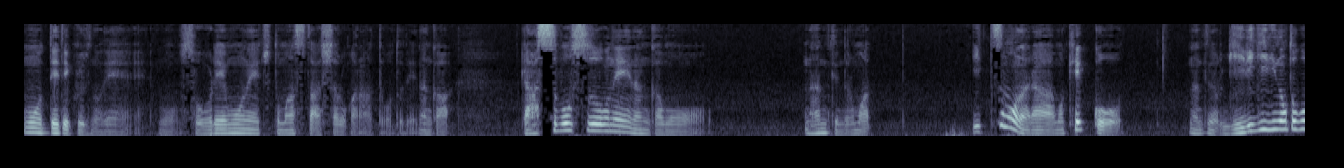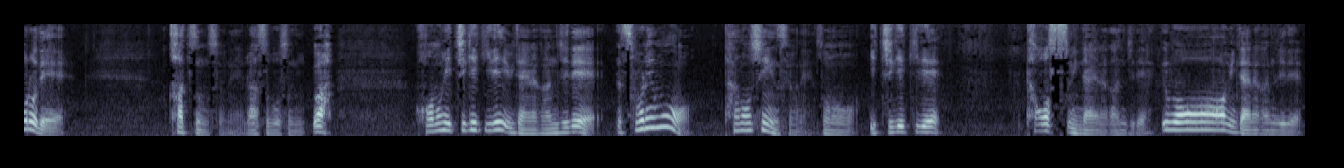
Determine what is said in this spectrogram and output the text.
もう出てくるので、もうそれもね、ちょっとマスターしたろうかなってことで、なんか、ラスボスをね、なんかもう、なんて言うんだろう、まあ、いつもなら、もう結構、なんて言うんだろう、ギリギリのところで、勝つんですよね、ラスボスに。うわ、この一撃で、みたいな感じで、それも楽しいんですよね。その、一撃で倒すみたいな感じで、うおーみたいな感じで。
